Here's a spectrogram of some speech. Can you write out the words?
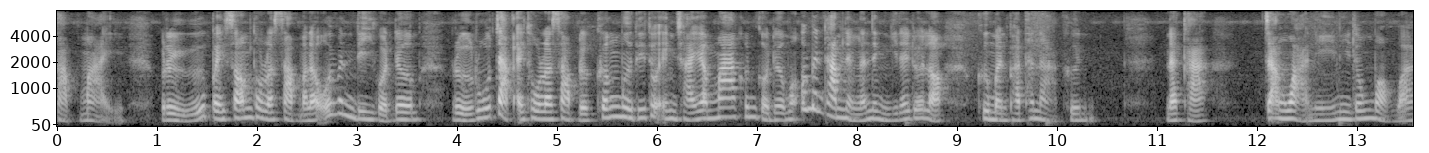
ศัพท์ใหม่ หรือไปซ่อมโทรศัพท์มาแล้วโอ้ยมันดีกว่าเดิม หรือรู้จักไอ้โทรศัพท์ หรือเครื่องมือที่ตัวเองใช้มากขึ้นกว่าเดิมว่าโอ้ยมันทำอย่างนั้นอย่างนี้ได้ด้วยเหรอ คือมันพัฒนาขึ้นนะคะ จังหวะนี้นี่ต้องบอกว่า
